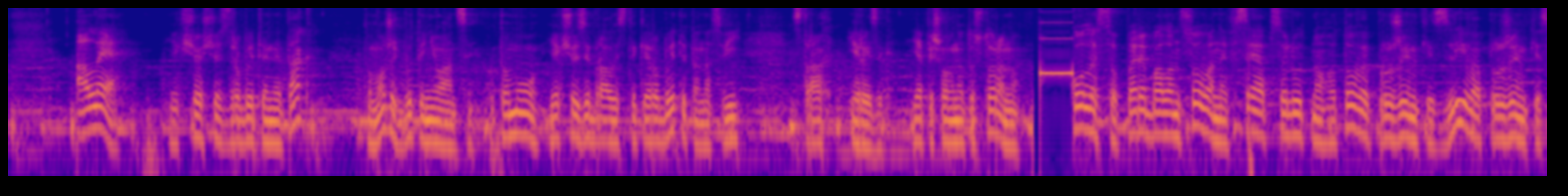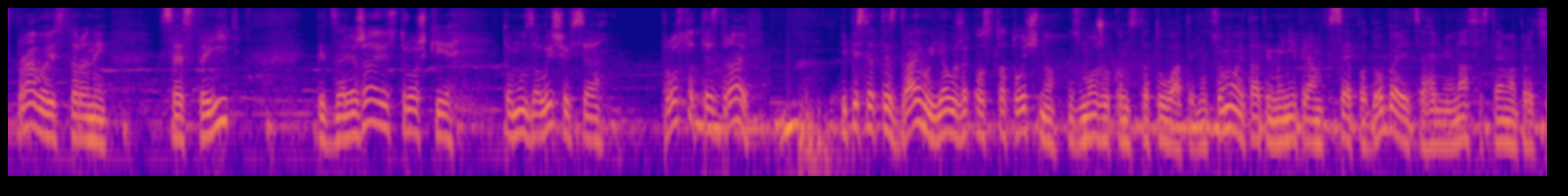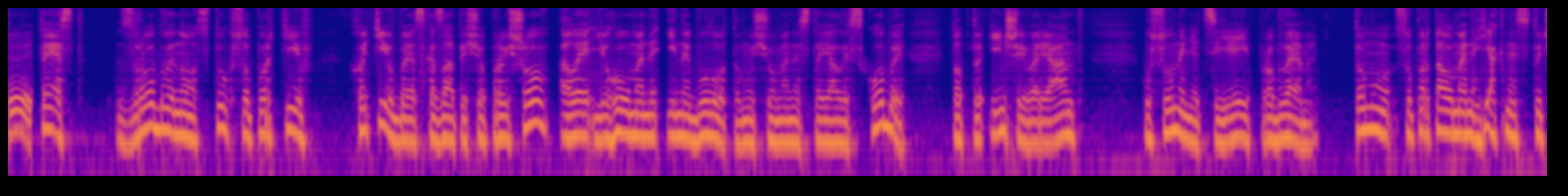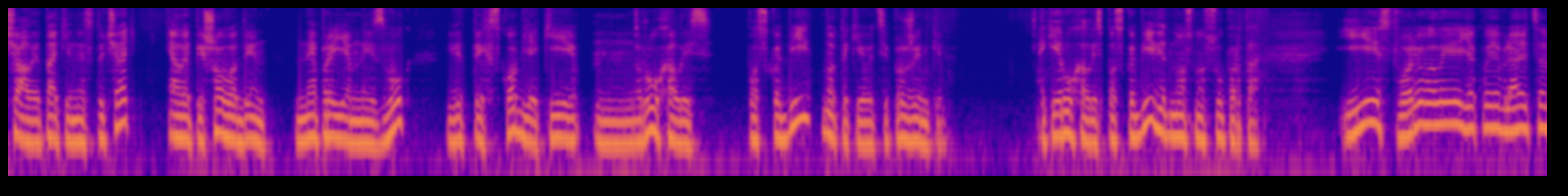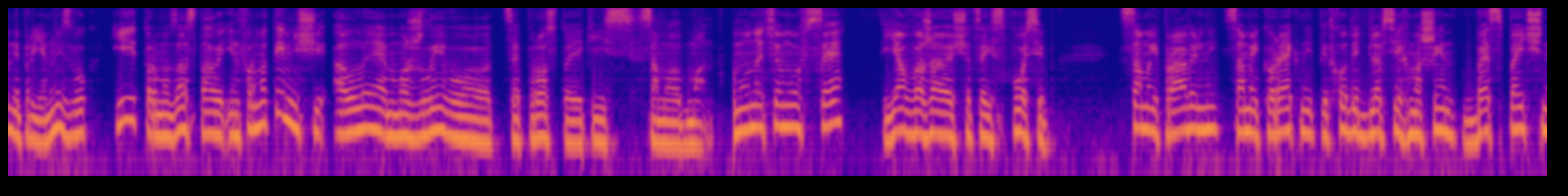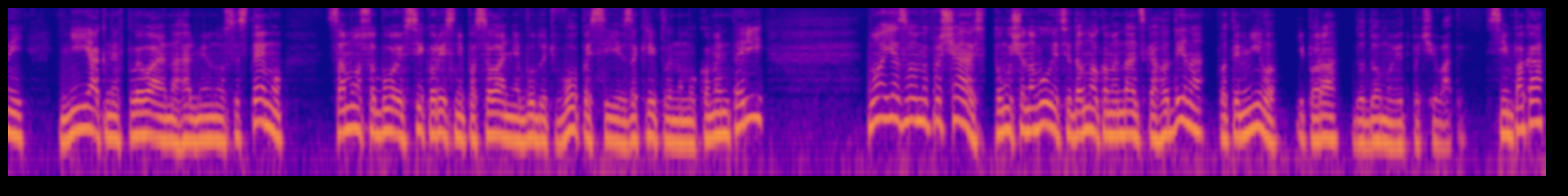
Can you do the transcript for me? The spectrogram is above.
Але якщо щось зробити не так, то можуть бути нюанси. Тому, якщо зібрались таке робити, то на свій страх і ризик. Я пішов на ту сторону. Колесо перебалансоване, все абсолютно готове. Пружинки зліва, пружинки з правої сторони. Все стоїть. Підзаряджаюсь трошки, тому залишився Просто тест-драйв. І після тест-драйву я вже остаточно зможу констатувати. На цьому етапі мені прям все подобається, гальмівна система працює. Тест зроблено, стук супортів. Хотів би сказати, що пройшов, але його у мене і не було, тому що у мене стояли скоби, тобто інший варіант усунення цієї проблеми. Тому супорта у мене як не стучали, так і не стучать, але пішов один неприємний звук від тих скоб, які м, рухались по скобі, ну такі оці пружинки, які рухались по скобі відносно супорта, і створювали, як виявляється, неприємний звук. І тормоза стали інформативніші, але можливо, це просто якийсь самообман. Тому на цьому все. Я вважаю, що цей спосіб самий правильний, самий коректний, підходить для всіх машин, безпечний, ніяк не впливає на гальмівну систему. Само собою, всі корисні посилання будуть в описі і в закріпленому коментарі. Ну а я з вами прощаюсь, тому що на вулиці давно комендантська година, потемніло і пора додому відпочивати. Всім пока!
